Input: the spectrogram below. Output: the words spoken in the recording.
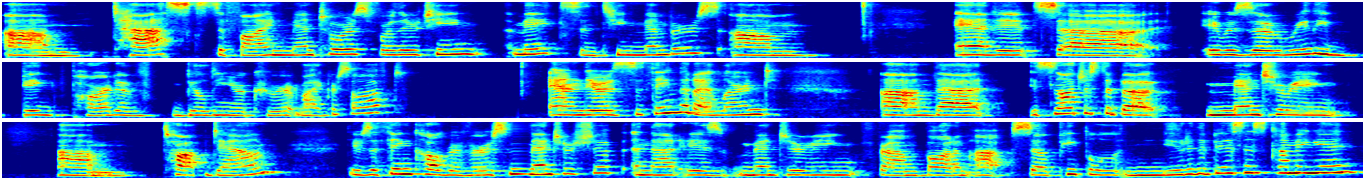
um, tasks to find mentors for their teammates and team members. Um, and it's uh, it was a really big part of building your career at Microsoft. And there's the thing that I learned um, that it's not just about mentoring um, top down. There's a thing called reverse mentorship, and that is mentoring from bottom up. So people new to the business coming in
